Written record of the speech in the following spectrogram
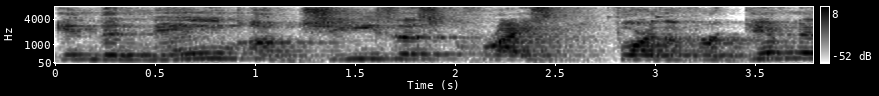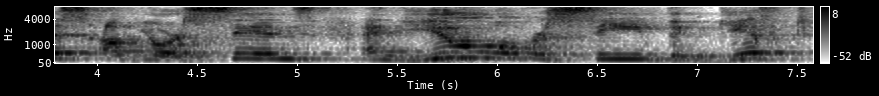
in the name of Jesus Christ for the forgiveness of your sins, and you will receive the gift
